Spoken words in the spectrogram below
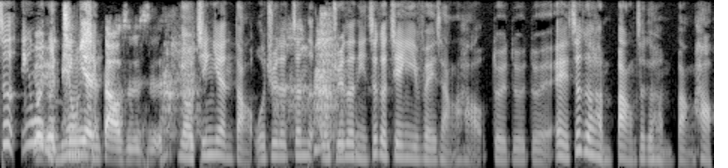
这因为你有，有经验到，是不是？有经验到，我觉得真的，我觉得你这个建议非常好。对对对，哎、欸，这个很棒，这个很棒。好，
